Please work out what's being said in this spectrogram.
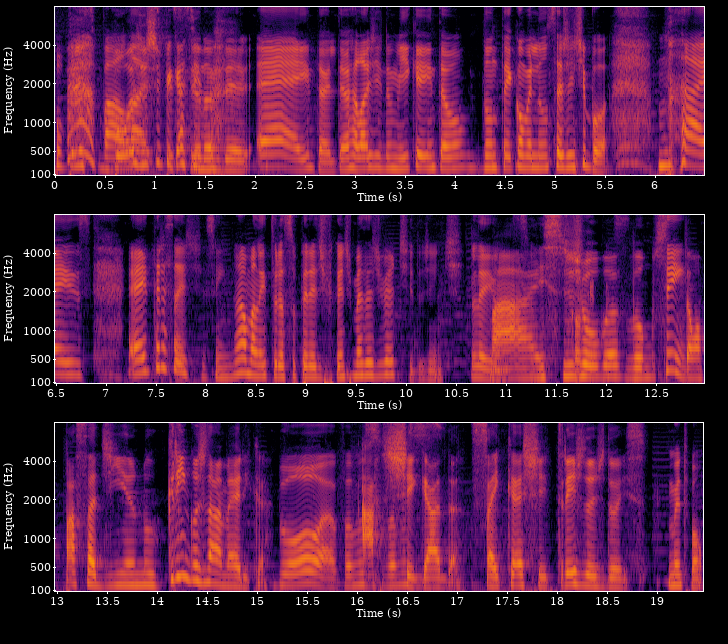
o principal. Boa lá, justificativa. o dele. É, então, ele tem um relógio do Mickey, então não tem como ele não ser gente boa. Mas é interessante, assim. Não é uma leitura super edificante, mas é divertido, gente. Leiam. Mas, assim, qualquer Juba, coisa. vamos Sim. dar uma passadinha no Gringos na América. Boa, vamos. A vamos... chegada. SciCast 322. Muito bom.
